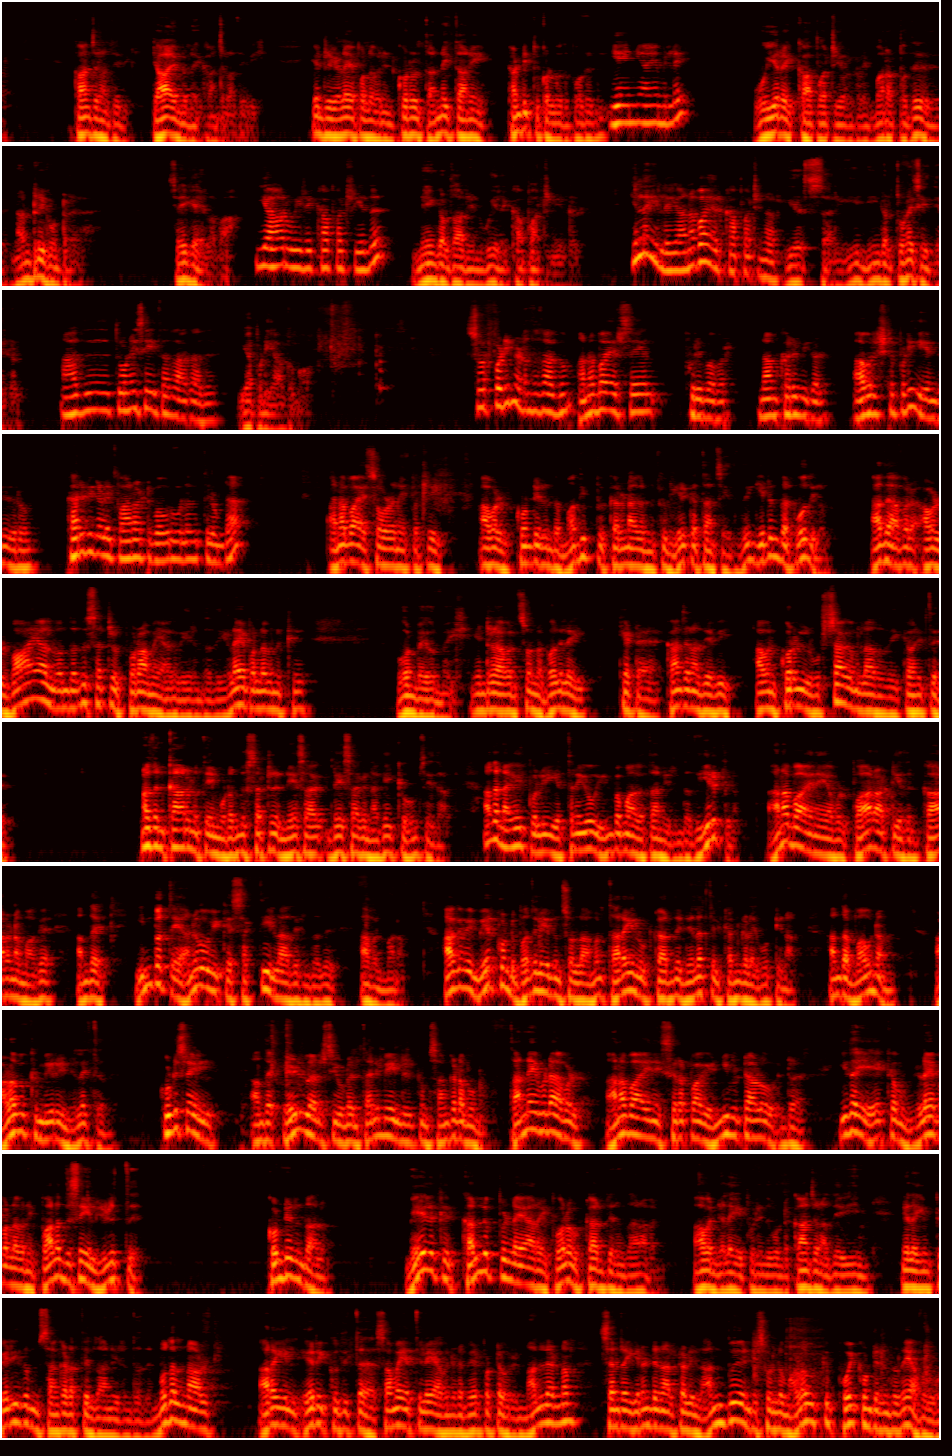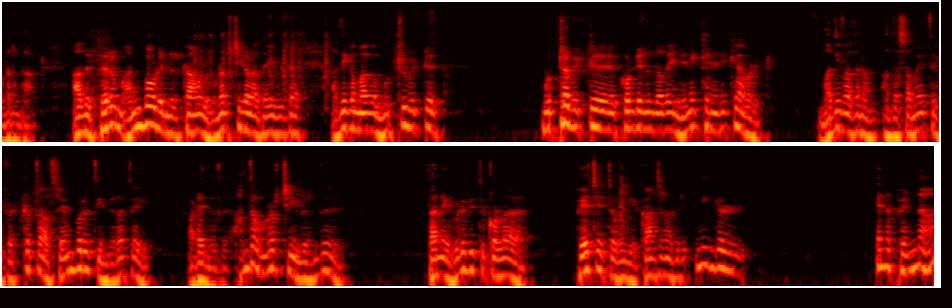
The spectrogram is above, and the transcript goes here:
காஞ்சனா தேவி நியாயமில்லை காஞ்சனா தேவி என்று இளைய பல்லவனின் குரல் தன்னைத்தானே கண்டித்துக் கொள்வது போலது ஏன் நியாயமில்லை? உயிரை காப்பாற்றியவர்களை மறப்பது நன்றி கொன்ற செய்கை அல்லவா? யார் உயிரை காப்பாற்றியது? நீங்கள் தான் என் உயிரை காப்பாற்றினீர்கள். இல்லை இல்லை அனபாயர் காப்பாற்றினார். எஸ் சரி நீங்கள் துணை செய்தீர்கள். அது துணை செய்ததாகாது. எப்படி ஆகுமோ? சொற்படி நடந்ததாகும். அனபாயர் செயல் புரிபவர். நாம் கருவிகள். அவர் இஷ்டப்படி இயங்குகிறோம். கருவிகளை பாராட்டுபவர் உலகத்தில் உண்டா? அனபாய சோழனை பற்றி அவள் கொண்டிருந்த மதிப்பு கருணாகரனுக்கும் இருக்கத்தான் செய்தது. இருந்த போதிலும் அது அவர் அவள் வாயால் வந்தது சற்று பொறாமையாகவே இருந்தது. இளைய பல்லவனுக்கு உண்மை உண்மை என்று அவன் சொன்ன பதிலை கேட்ட காஞ்சனாதேவி அவன் குரலில் உற்சாகம் இல்லாததை கவனித்து அதன் காரணத்தையும் உணர்ந்து சற்று நேசாக லேசாக நகைக்கவும் செய்தாள். அந்த நகைப்பொலி எத்தனையோ இன்பமாகத்தான் இருந்தது. இருப்பினும் அனபாயனை அவள் பாராட்டியதன் காரணமாக அந்த இன்பத்தை அனுபவிக்க சக்தி இல்லாதிருந்தது அவன் மனம். ஆகவே மேற்கொண்டு பதிலேதும் சொல்லாமல் தரையில் உட்கார்ந்து நிலத்தில் கண்களை ஊட்டினான் அந்த மௌனம் அளவுக்கு மீறி நிலைத்தது. குடிசையில் அந்த எழிலரசியுடன் தனிமையில் இருக்கும் சங்கடமும் தன்னை விட அவள் அனபாயனை சிறப்பாக எண்ணிவிட்டாளோ என்ற இதய இளைய இளையபல்லவனை பல திசையில் இழுத்து கொண்டிருந்தாலும் மேலுக்கு கல்லு பிள்ளையாரைப் போல உட்கார்ந்திருந்தான் அவன். அவன் நிலையை புரிந்து கொண்ட காஞ்சனாதேவியின் நிலையும் பெரிதும் சங்கடத்தில் தான் இருந்தது. முதல் நாள் அறையில் ஏறி குதித்த சமயத்திலே அவனிடம் ஏற்பட்ட ஒரு நல்லெண்ணம் சென்ற இரண்டு நாட்களில் அன்பு என்று சொல்லும் அளவுக்கு போய்கொண்டிருந்ததை அவள் உணர்ந்தாள். அது பெரும் அன்போடு நிற்காமல் உணர்ச்சிகள் அதை விட அதிகமாக முற்றுவிட்டு முற்றவிட்டு கொண்டிருந்ததை நினைக்க நினைக்க அவள் மதிவதனம் அந்த சமயத்தில் வெட்கத்தால் செம்பருத்தி நிறத்தை அடைந்தது. அந்த உணர்ச்சியிலிருந்து தன்னை விடுவித்துக் கொள்ள பேச்சை தொடங்கிய காஞ்சனாதிரி நீங்கள் என்ன பெண்ணா?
